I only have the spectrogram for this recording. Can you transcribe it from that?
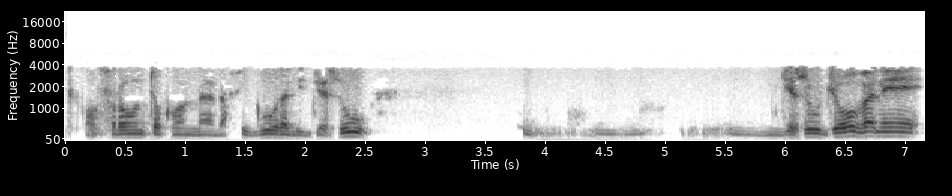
il confronto con la figura di Gesù, Gesù giovane,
